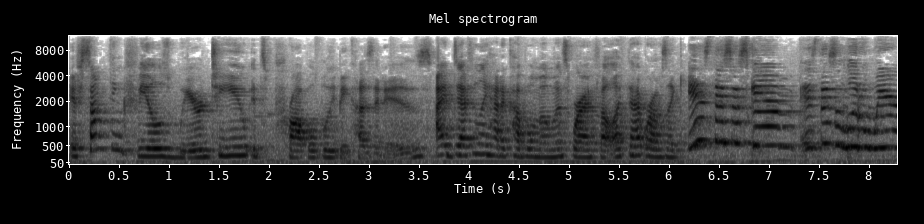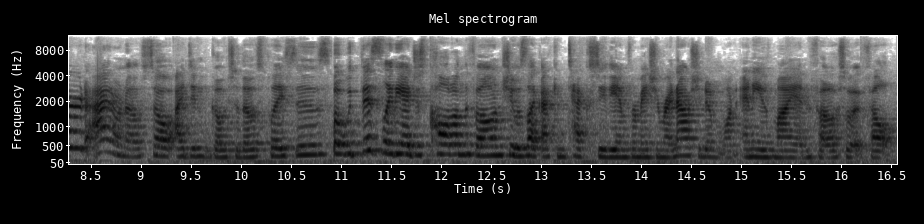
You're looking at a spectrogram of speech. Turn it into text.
if something feels weird to you, it's probably because it is. I definitely had a couple moments where I felt like that, where I was like, is this a scam? Is this a little weird? I don't know. So I didn't go to those places. But with this lady, I just called on the phone. She was like, I can text you the information right now. She didn't want any of my info, so it felt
